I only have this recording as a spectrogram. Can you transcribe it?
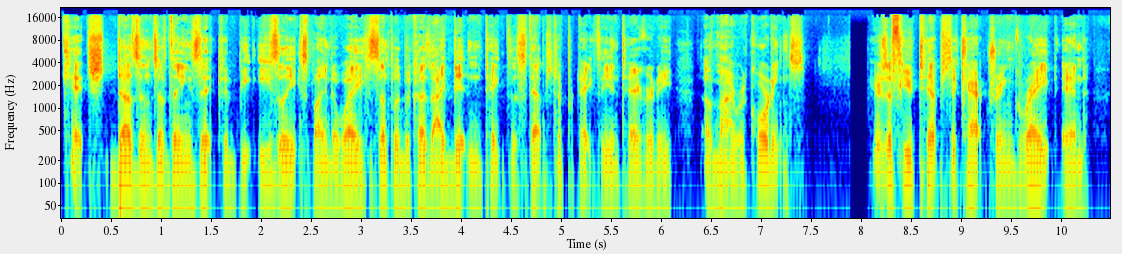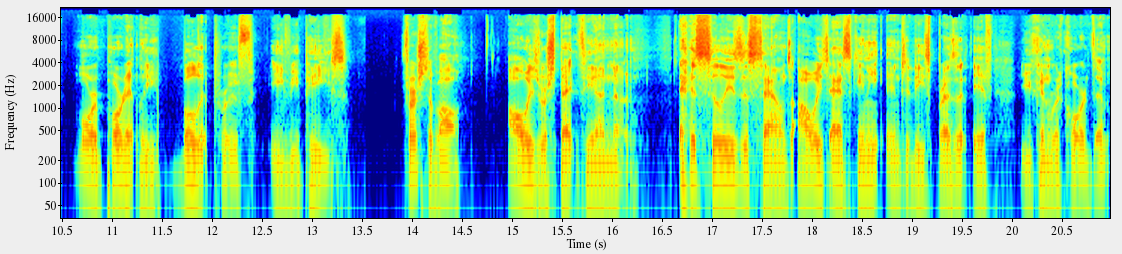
catch dozens of things that could be easily explained away simply because I didn't take the steps to protect the integrity of my recordings. Here's a few tips to capturing great and, more importantly, bulletproof EVPs. First of all, always respect the unknown. As silly as this sounds, always ask any entities present if you can record them.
